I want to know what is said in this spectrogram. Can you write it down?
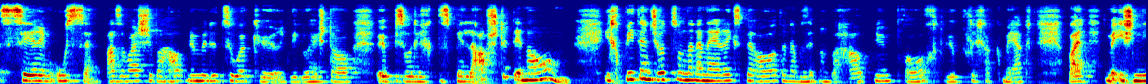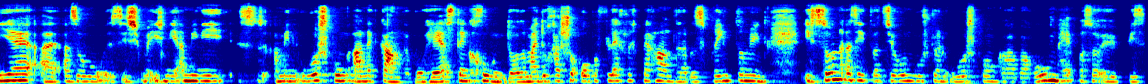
sehr im Aussen. Also weißt du überhaupt nicht mehr dazugehörig, weil du hast da etwas, was dich, das belastet enorm. Ich bin dann schon zu einer Ernährungsberaterin, aber das hat man überhaupt nicht gebracht, wirklich, ich habe gemerkt, weil man ist nie, äh, also es ist, man ist nie an, meine, an meinen Ursprung angegangen, woher es denn kommt, oder? Ich meine, du kannst schon oberflächlich behandeln, aber das bringt dir nichts. In so einer Situation musst du den Ursprung gehen. Warum hat man so etwas?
